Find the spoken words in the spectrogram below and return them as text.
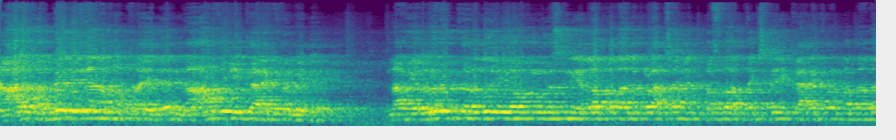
ನಾಳೆ ಒಂದೇ ದಿನ ನಮ್ಮ ಹತ್ರ ಇದೆ, ನಾಡ್ದು ಈ ಕಾರ್ಯಕ್ರಮ ಇದೆ. ನಾವೆಲ್ಲರೂ ಕರೆದು ಯುವ ಕಾಂಗ್ರೆಸ್ನ ಎಲ್ಲ ಪದಾಧಿಕಾರಿಗಳು ಅಚಾನಕ್ ಬಂದು ಅಧ್ಯಕ್ಷರೇ ಈ ಕಾರ್ಯಕ್ರಮದ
